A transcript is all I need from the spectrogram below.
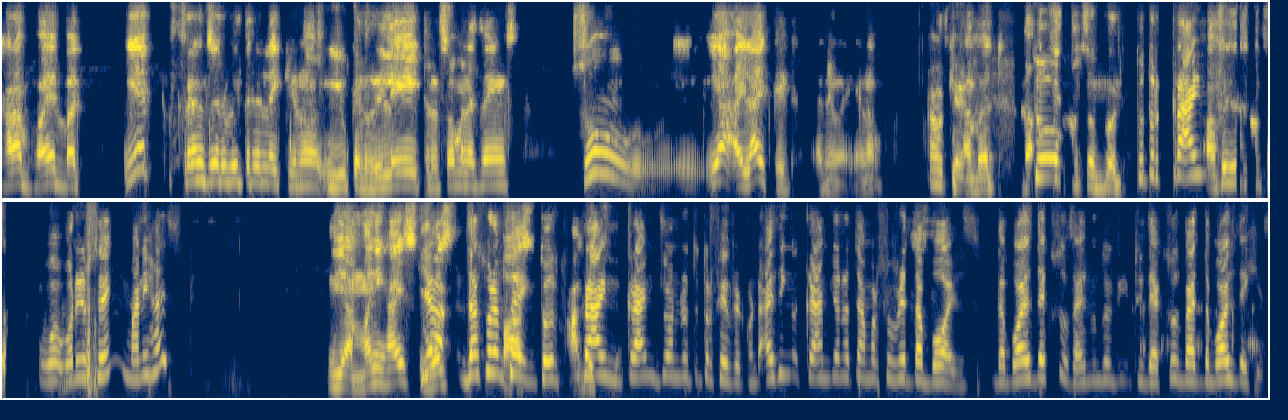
খারাপ হয় but yet friends এর ভিতরে like you know you can relate and so many things so yeah I liked it anyway you know Okay. Uh, but the So- office is also good তো তোর crime office is also what, what are you saying? Money heist? yeah money heist Yeah, was that's what I'm fast. saying. তোর আগে crime crime genre তে তোর favorite কোনটা? I think crime genre তে আমার favorite The Boys. The Boys দেখছস? I don't know তুই- তুই দেখছস but The Boys দেখিস।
